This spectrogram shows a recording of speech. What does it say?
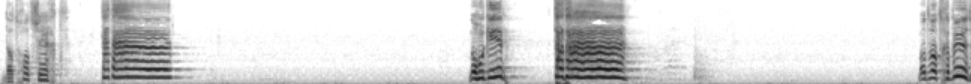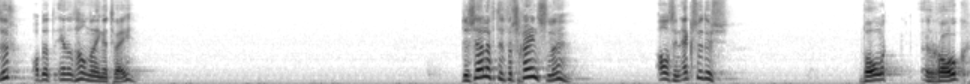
dat God zegt, tada! Nog een keer, tada! Want wat gebeurt er op dat, in dat Handelingen 2? Dezelfde verschijnselen als in Exodus. Wolk, rook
